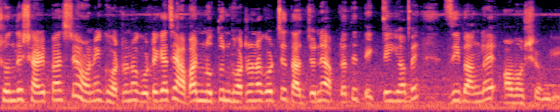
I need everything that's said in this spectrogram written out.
সন্ধ্যে সাড়ে পাঁচটায় অনেক ঘটনা ঘটে গেছে, আবার নতুন ঘটনা ঘটছে, তার জন্য আপনাদের দেখতেই হবে, জি বাংলায় অমর সঙ্গী।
